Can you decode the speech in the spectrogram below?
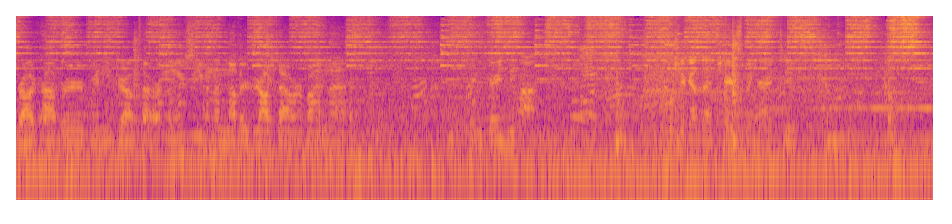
frog hopper, mini drop tower, and then there's even another drop tower behind that. Pretty crazy. Check out that chair swing ride too.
